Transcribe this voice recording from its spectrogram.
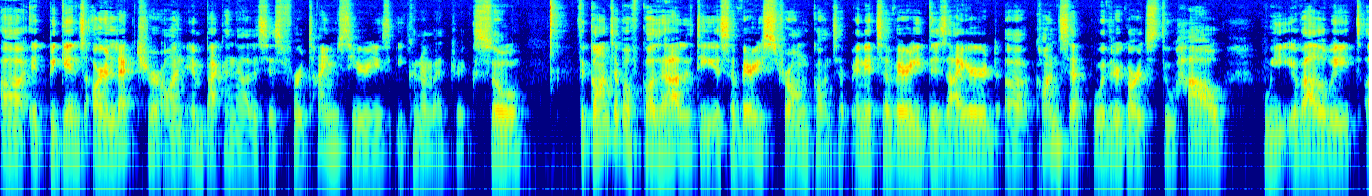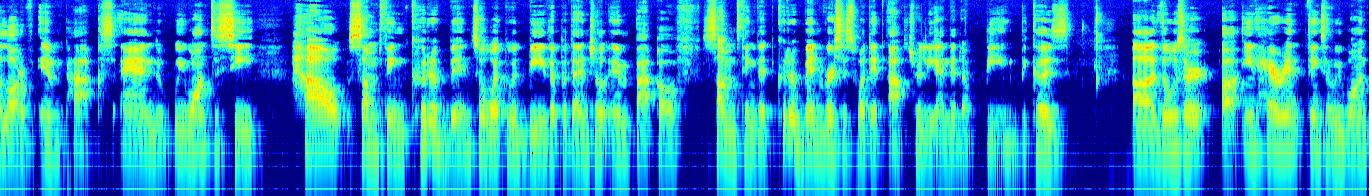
uh, it begins our lecture on impact analysis for time series econometrics. So the concept of causality is a very strong concept and it's a very desired uh, concept with regards to how we evaluate a lot of impacts and we want to see how something could have been. So, what would be the potential impact of something that could have been versus what it actually ended up being? Because uh, those are uh, inherent things that we want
